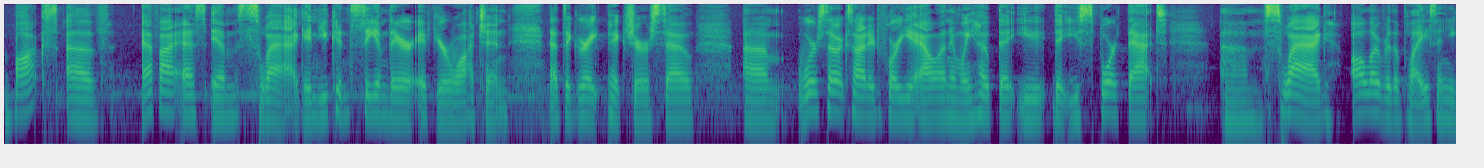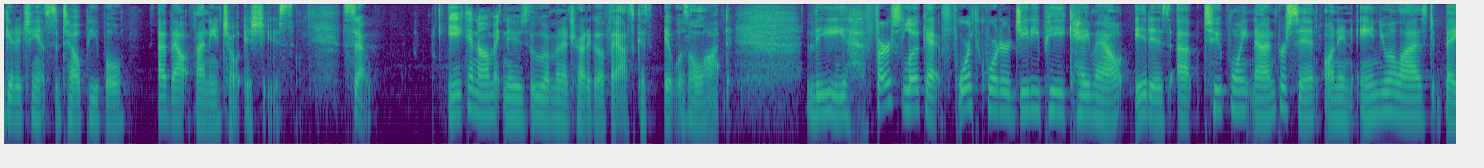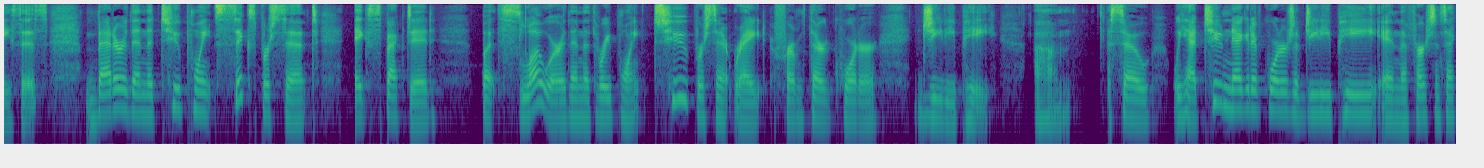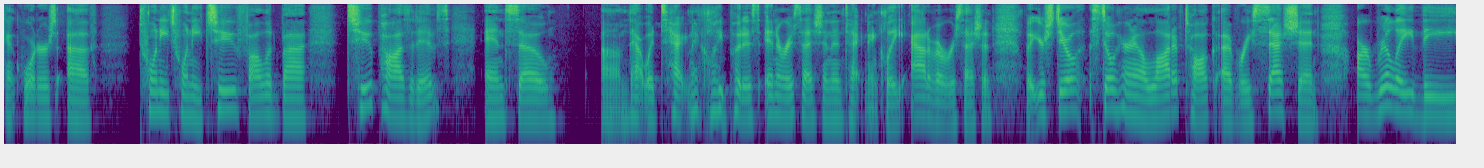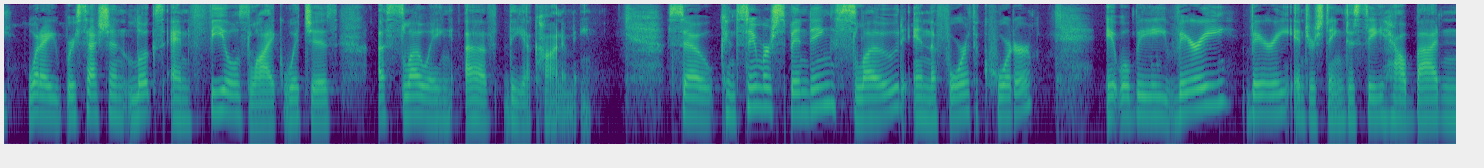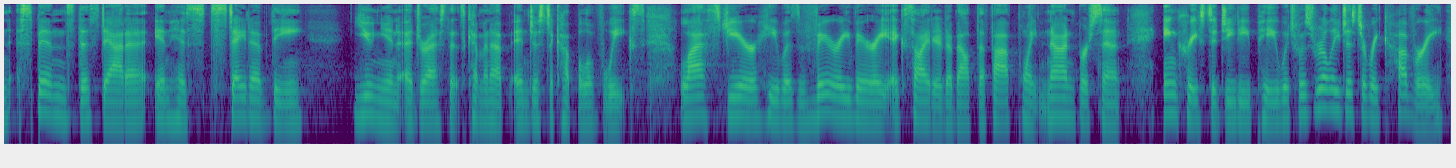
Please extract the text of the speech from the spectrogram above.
box of FISM swag, and you can see him there if you're watching. That's a great picture. So um, we're so excited for you, Alan, and we hope that you that you sport that um, swag all over the place, and you get a chance to tell people about financial issues. So, economic news. Ooh, I'm going to try to go fast because it was a lot. The first look at fourth quarter GDP came out. It is up 2.9% on an annualized basis, better than the 2.6% expected, but slower than the 3.2% rate from third quarter GDP. Um, so we had two negative quarters of GDP in the first and second quarters of 2022, followed by two positives. And so um, that would technically put us in a recession and technically out of a recession. But you're still still hearing a lot of talk of recession, are really the what a recession looks and feels like, which is a slowing of the economy. So consumer spending slowed in the fourth quarter. It will be very, very interesting to see how Biden spends this data in his State of the Union address that's coming up in just a couple of weeks. Last year, he was very, very excited about the 5.9% increase to GDP, which was really just a recovery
